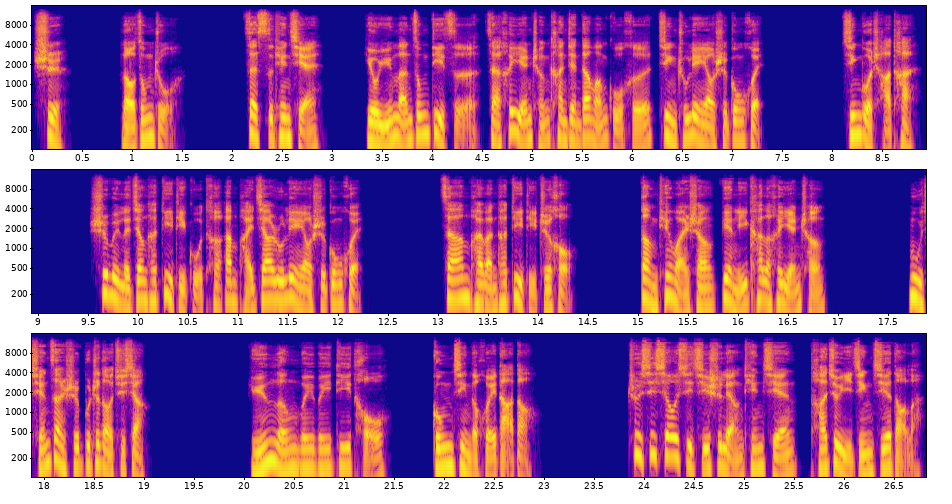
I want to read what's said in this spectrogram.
是，老宗主，在四天前，有云岚宗弟子在黑岩城看见丹王古河进出炼药师公会，经过查探，是为了将他弟弟古特安排加入炼药师公会。在安排完他弟弟之后。当天晚上便离开了黑岩城，目前暂时不知道去向。云棱微微低头，恭敬的回答道：“这些消息其实两天前他就已经接到了，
